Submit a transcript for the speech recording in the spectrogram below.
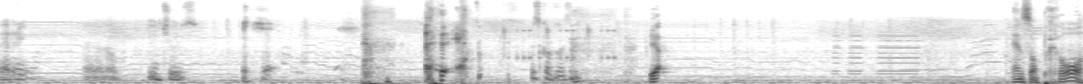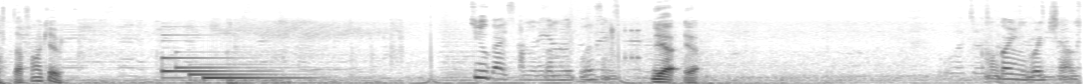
Very. I don't know. You choose. Let's go listen. Ja. En som pratar, fan vad kul. You guys come and gonna make listen. Ja, ja. I'm going to Rich house.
